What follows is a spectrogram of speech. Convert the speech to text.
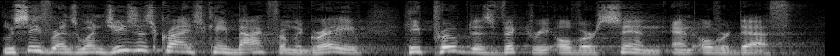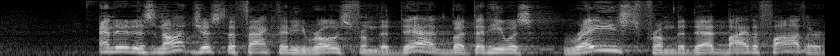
You see, friends, when Jesus Christ came back from the grave, he proved his victory over sin and over death. And it is not just the fact that he rose from the dead, but that he was raised from the dead by the Father.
